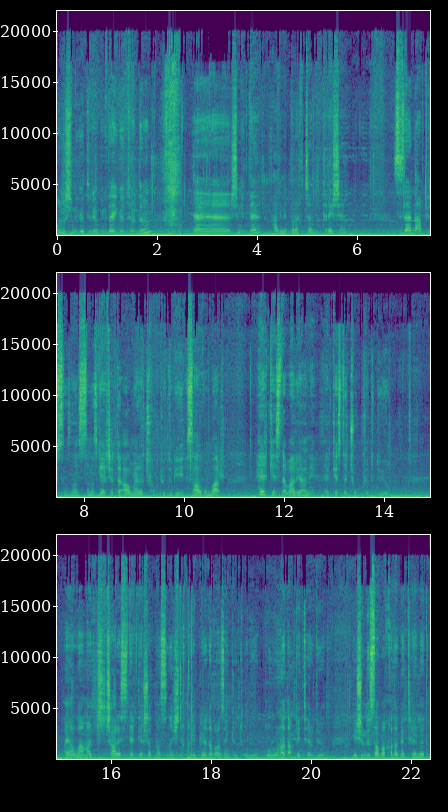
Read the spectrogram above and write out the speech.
Onu şimdi götürüyorum. Hüvda'yı götürdüm. Ee, şimdi de Havin'i bırakacağım kreşe. Sizler ne yapıyorsunuz, nasılsınız? Gerçekten Almanya'da çok kötü bir salgın var. Herkes de var yani. Herkes de çok kötü diyor. Ay Allah'ıma çaresi dert yaşatmasın da işte klipler de bazen kötü oluyor. Koronadan beter diyor. E şimdi sabah kadar ben terledim.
